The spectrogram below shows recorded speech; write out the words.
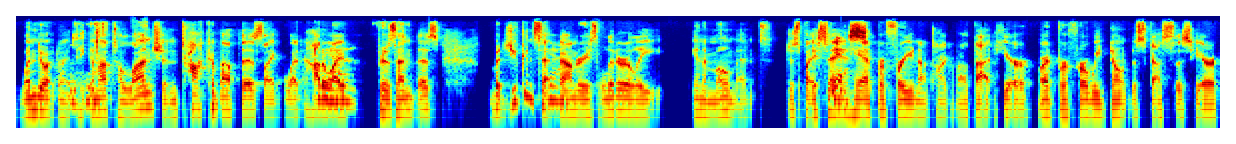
when do i do i take mm-hmm. them out to lunch and talk about this like what how do yeah. i present this but you can set yeah. boundaries literally in a moment just by saying yes. hey i'd prefer you not talk about that here or i'd prefer we don't discuss this here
